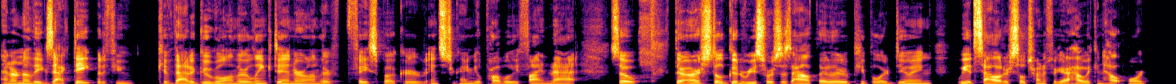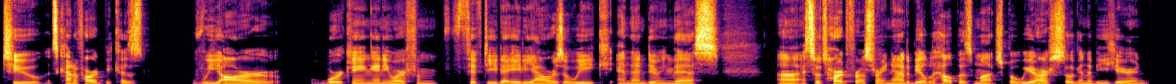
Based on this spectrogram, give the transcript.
I don't know the exact date, but if you give that a Google on their LinkedIn or on their Facebook or Instagram, you'll probably find that. So there are still good resources out there that people are doing. We at Salad are still trying to figure out how we can help more too. It's kind of hard because we are working anywhere from 50 to 80 hours a week and then doing this. Uh, so it's hard for us right now to be able to help as much, but we are still going to be here and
